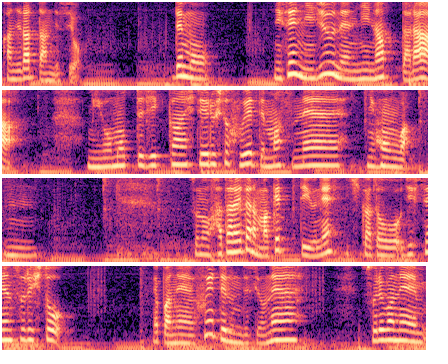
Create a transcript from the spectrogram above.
感じだったんですよ。でも2020年になったら身をもって実感している人増えてますね日本は。うん。その働いたら負けっていうね生き方を実践する人やっぱね増えてるんですよね。それはね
